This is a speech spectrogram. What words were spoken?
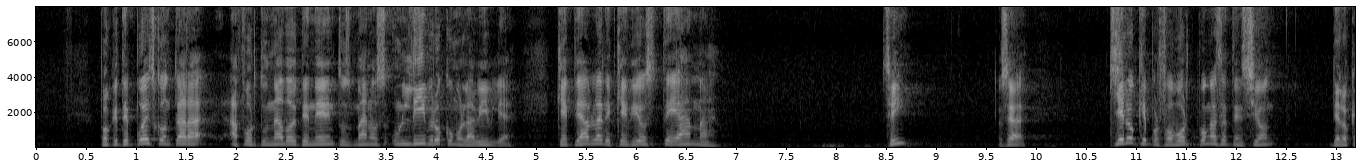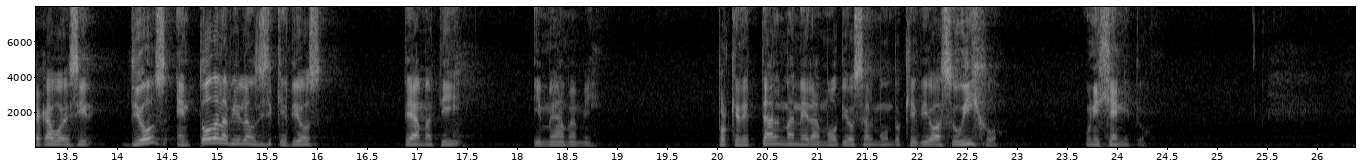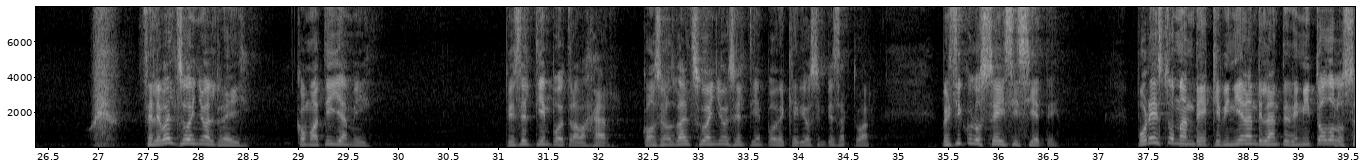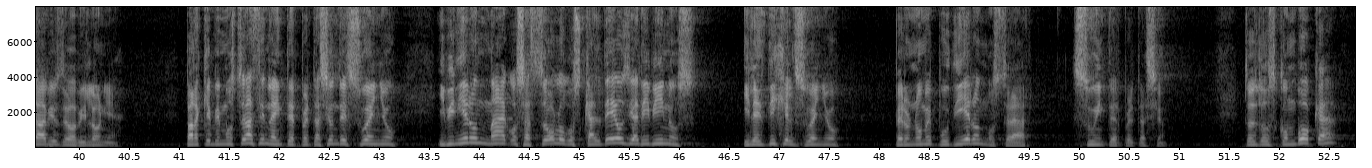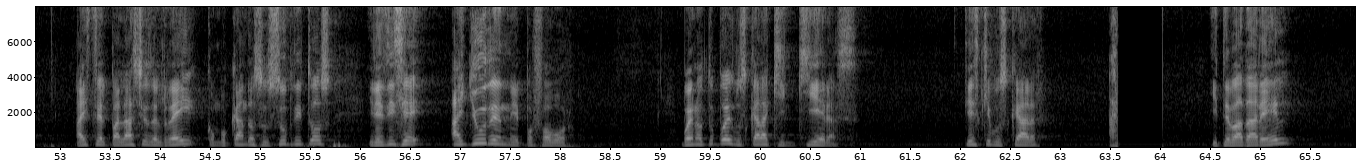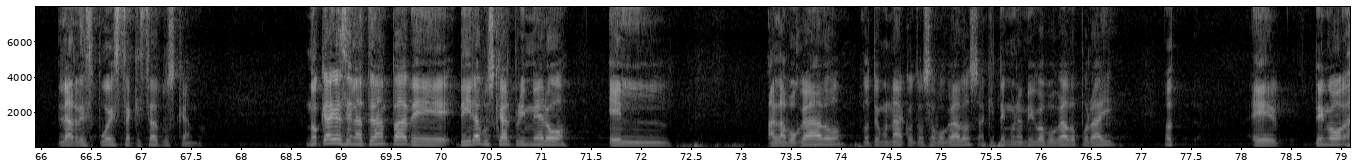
Porque te puedes contar afortunado de tener en tus manos un libro como la Biblia, que te habla de que Dios te ama. ¿Sí? O sea, quiero que por favor pongas atención de lo que acabo de decir. Dios en toda la Biblia nos dice que Dios te ama a ti y me ama a mí. Porque de tal manera amó Dios al mundo que dio a su Hijo unigénito. Se le va el sueño al rey, como a ti y a mí. es el tiempo de trabajar. Cuando se nos va el sueño es el tiempo de que Dios empiece a actuar. Versículos 6 y 7. Por esto mandé que vinieran delante de mí todos los sabios de Babilonia, para que me mostrasen la interpretación del sueño. Y vinieron magos, astrólogos, caldeos y adivinos. Y les dije el sueño, pero no me pudieron mostrar su interpretación. Entonces los convoca, ahí está el palacio del rey, convocando a sus súbditos y les dice, ayúdenme por favor. Bueno, tú puedes buscar a quien quieras. Tienes que buscar a y te va a dar él la respuesta que estás buscando. No caigas en la trampa de, ir a buscar primero al abogado. No tengo nada contra los abogados. Aquí tengo un amigo abogado por ahí. Eh, tengo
